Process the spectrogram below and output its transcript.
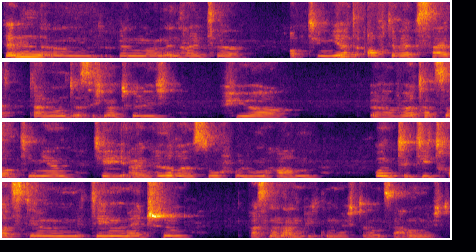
Wenn, ähm, wenn man Inhalte optimiert auf der Website, dann lohnt es sich natürlich für äh, Wörter zu optimieren, die ein höheres Suchvolumen haben und die trotzdem mit dem matchen, was man anbieten möchte und sagen möchte.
